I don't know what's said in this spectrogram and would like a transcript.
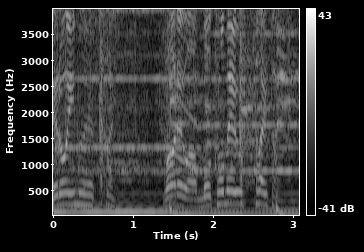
エロイムエッサイ我は求め訴えたい。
